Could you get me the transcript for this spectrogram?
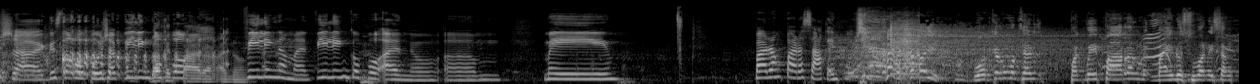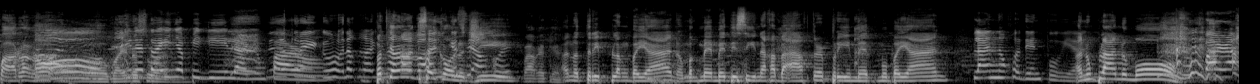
siya. Gusto ko po siya. Feeling ko Bakit po, parang ano? feeling naman, feeling ko po ano, um, may, parang para sa akin po siya. Ay, huwag kang magsalita. Pag may parang, minus one isang parang. Oh, minus Inatry one. niya pigilan yung Tinatry parang. ko. Nak- Ba't ka kasi ako eh. Bakit nga? Ano, trip lang ba yan? O magme-medisina ka ba after? Pre-med mo ba yan? Plano ko din po yan. Anong plano mo? Parang,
